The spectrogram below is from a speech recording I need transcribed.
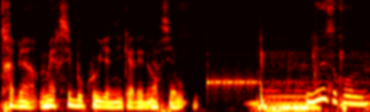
Très bien, merci beaucoup Yannick Aleno. Merci à vous. Newsroom.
